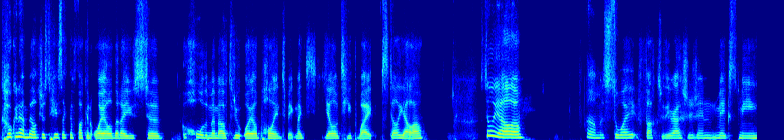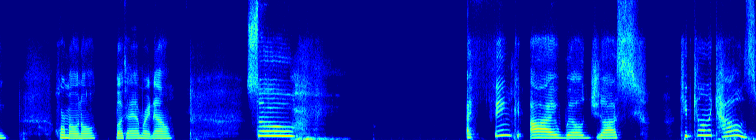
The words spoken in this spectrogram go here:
Coconut milk just tastes like the fucking oil that I used to hold in my mouth to do oil pulling to make my yellow teeth white. Still yellow. Still yellow. Um, soy fucks with your estrogen, makes me hormonal like I am right now. So I think I will just keep killing the cows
